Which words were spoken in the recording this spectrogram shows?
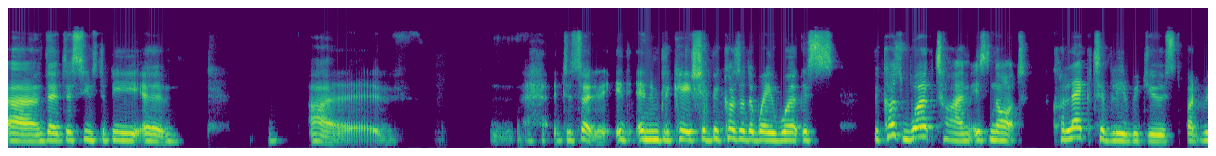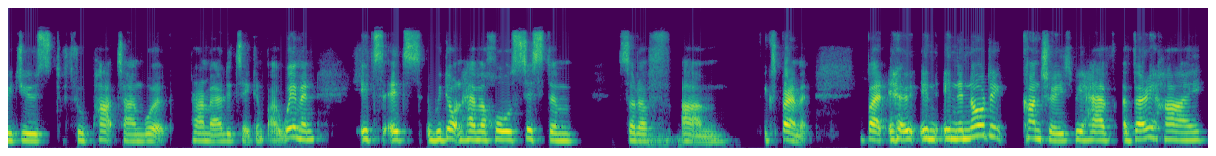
uh, there, there, seems to be. Um, uh, an implication because of the way work is because work time is not collectively reduced but reduced through part-time work primarily taken by women it's it's we don't have a whole system sort of um, experiment. But in, in the Nordic countries, we have a very high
